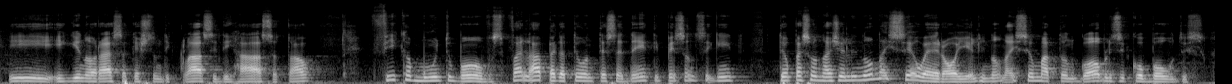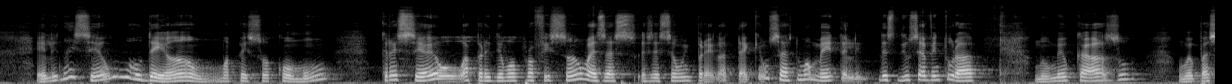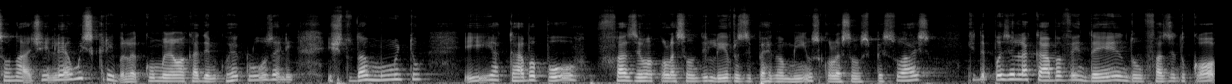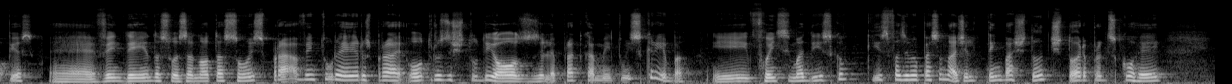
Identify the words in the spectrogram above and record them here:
e ignorar essa questão de classe, de raça, tal, fica muito bom. Você vai lá, pega teu antecedente e pensa no seguinte: teu personagem ele não nasceu herói, ele não nasceu matando goblins e kobolds. Ele nasceu um aldeão, uma pessoa comum cresceu, aprendeu uma profissão, exerceu um emprego, até que em um certo momento ele decidiu se aventurar. No meu caso, o meu personagem ele é um escriba, ele, como é um acadêmico recluso, ele estuda muito e acaba por fazer uma coleção de livros e pergaminhos, coleções pessoais, que depois ele acaba vendendo, fazendo cópias, é, vendendo as suas anotações para aventureiros, para outros estudiosos. Ele é praticamente um escriba. E foi em cima disso que eu quis fazer meu personagem. Ele tem bastante história para discorrer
